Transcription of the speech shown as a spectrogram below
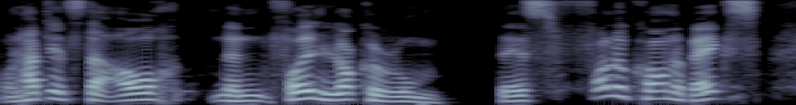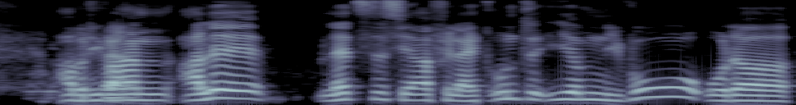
und hat jetzt da auch einen vollen Lockerroom. Der ist volle Cornerbacks, aber die Ja. waren alle letztes Jahr vielleicht unter ihrem Niveau oder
